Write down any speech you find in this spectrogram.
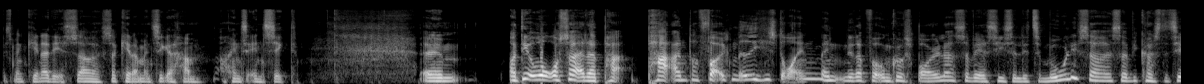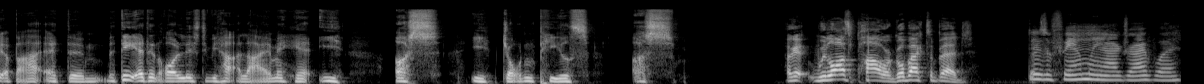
Hvis man kender det, så, så kender man sikkert ham og hans ansigt. Øhm, og derudover så er der et par, par andre folk med i historien, men netop for at undgå spoiler, så vil jeg sige så lidt som muligt, så, så vi konstaterer bare, at øhm, det er den rolleliste, vi har at lege med her i Os, i Jordan Peels Os. Okay, we lost power. Go back to bed. There's a family in our driveway.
